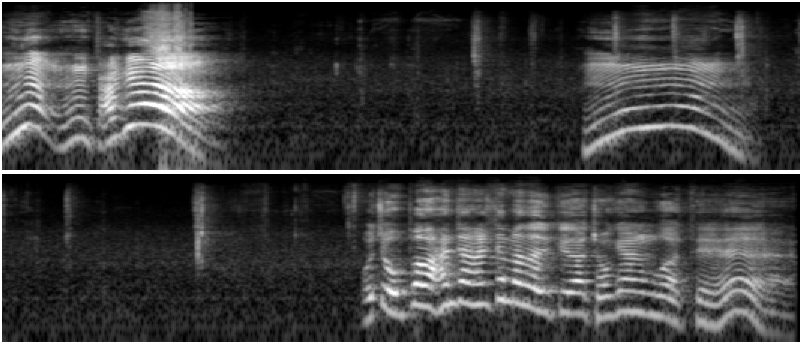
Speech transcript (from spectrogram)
음, 음 자기야. 음. 어째 오빠가 한 잔 할 때마다 이렇게 저기 하는 것 같아.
